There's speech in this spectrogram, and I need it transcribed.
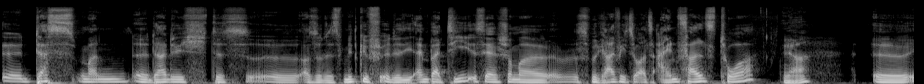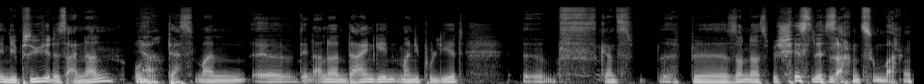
Äh, dass man äh, dadurch das, äh, also das Mitgefühl, die Empathie ist ja schon mal, das begreife ich so als Einfallstor. Ja äh, in die Psyche des anderen und ja. dass man äh, den anderen dahingehend manipuliert, äh, ganz besonders beschissene Sachen zu machen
